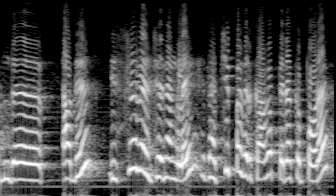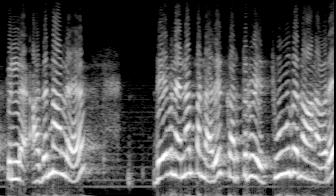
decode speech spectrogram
அந்த அது இஸ்ரேல் ஜனங்களை ரட்சிப்பதற்காக பிறக்க போற பிள்ளை. அதனால தேவன் என்ன பண்ணாரு? கர்த்தருடைய தூதனானவரை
